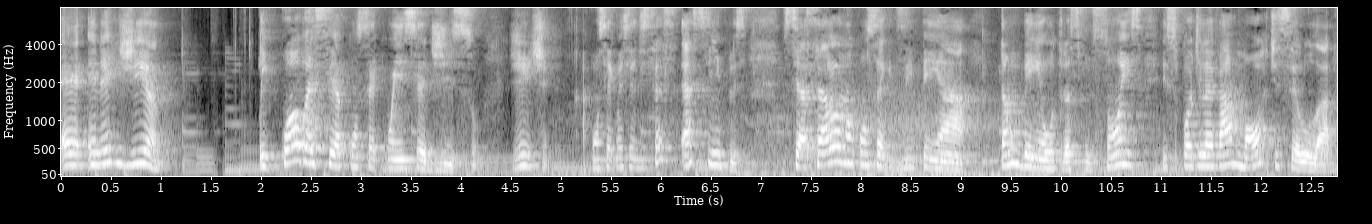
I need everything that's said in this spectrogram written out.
é, energia. E qual vai ser a consequência disso? Gente, consequência disso é, é simples. Se a célula não consegue desempenhar tão bem outras funções, isso pode levar à morte celular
